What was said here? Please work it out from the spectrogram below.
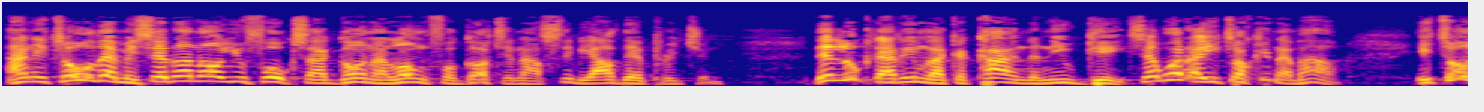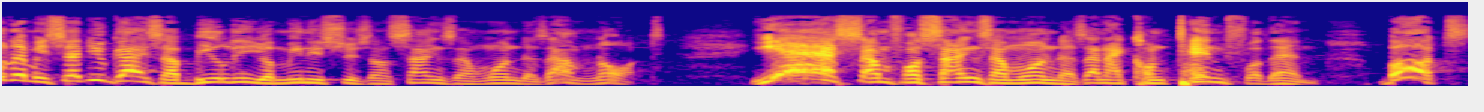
and he told them, he said, Well, all you folks are gone and long forgotten. I'll still be out there preaching. They looked at him like a car in the new gate. Said, What are you talking about? He told them, He said, You guys are building your ministries on signs and wonders. I'm not. Yes, I'm for signs and wonders and I contend for them. But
